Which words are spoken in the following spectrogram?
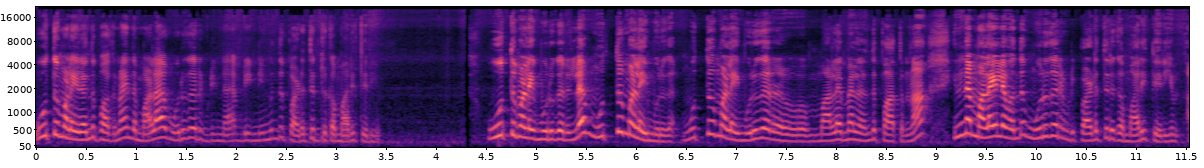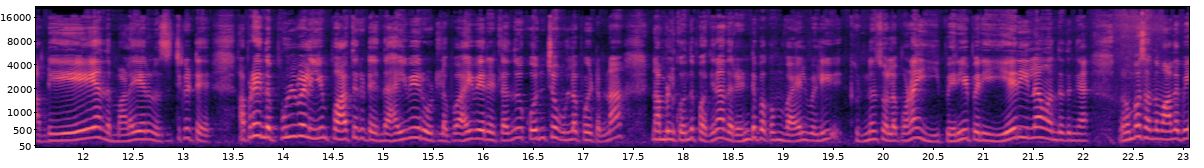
ஊத்துமலையிலேருந்து பார்த்தோம்னா இந்த மலை முருகர் இப்படி இப்படி நிமிந்து படுத்துட்டு இருக்க மாதிரி தெரியும். ஊத்துமலை முருகர் இல்லை முத்துமலை முருகர் முத்துமலை முருகர் மலை மேலே வந்து பார்த்தோம்னா இந்த மலையில் வந்து முருகர் இப்படி படுத்திருக்க மாதிரி தெரியும். அப்படியே அந்த மலையை ரசிச்சுக்கிட்டு அப்படியே இந்த புல்வெளியும் பார்த்துக்கிட்டு இந்த ஹைவே ரோட்டில் ஹைவே ரேட்டில் இருந்து கொஞ்சம் உள்ளே போயிட்டோம்னா நம்மளுக்கு வந்து பார்த்திங்கன்னா அந்த ரெண்டு பக்கம் வயல்வெளி இன்னும் சொல்ல போனால் பெரிய பெரிய ஏரியெலாம் வந்ததுங்க. ரொம்ப சொந்தமாக அந்த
